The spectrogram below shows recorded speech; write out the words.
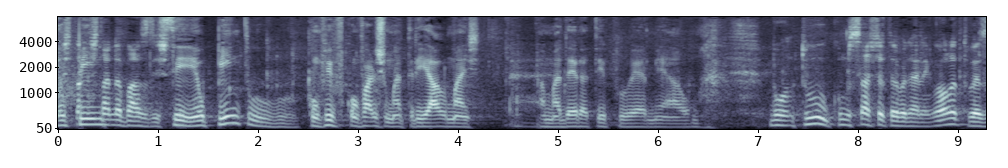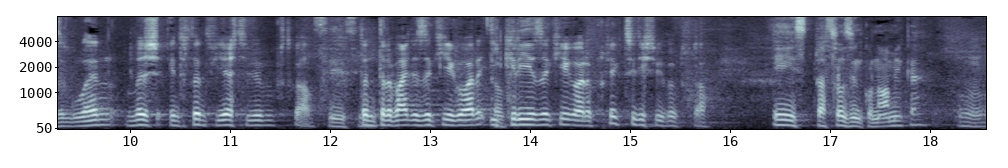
eu está, pinto, está na base disto. Sim, eu pinto, convivo com vários materiais, mas a madeira tipo é a minha alma. Bom, tu começaste a trabalhar em Angola, tu és angolano, mas entretanto vieste viver para Portugal. Sim, sim. Portanto, trabalhas aqui agora e crias aqui agora. Porquê é que decidiste vir para Portugal? em situações econômicas uhum.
